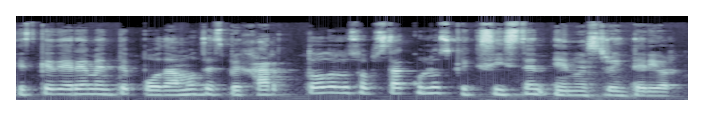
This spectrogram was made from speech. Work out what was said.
es que diariamente podamos despejar todos los obstáculos que existen en nuestro interior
